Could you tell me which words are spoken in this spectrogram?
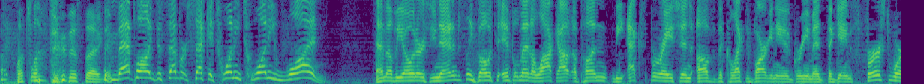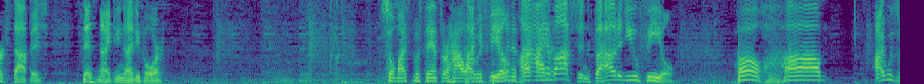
Let's let's do this thing. The Matt Pauling, December 2nd, 2021. MLB owners unanimously vote to implement a lockout upon the expiration of the collective bargaining agreement, the game's first work stoppage since 1994. So am I supposed to answer how How I was feel? feeling at that I, I have options, but how did you feel? Oh, um, I was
